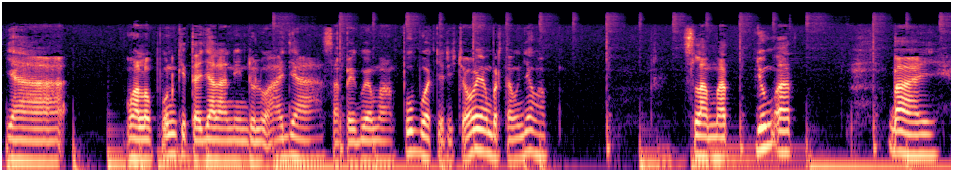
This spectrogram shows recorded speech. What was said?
ya walaupun kita jalanin dulu aja sampai gue mampu buat jadi cowok yang bertanggung jawab. Selamat Jumat. Bye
